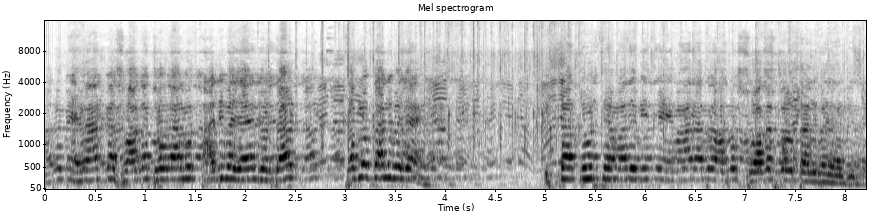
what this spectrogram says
हमारे मेहमान का स्वागत हो रहा है लोग ताली बजाए, जोरदार। सब लोग ताली बजाए। इतना दूर से हमारे बीच मेहमान आ रहे आप लोग स्वागत करो, ताली बजाओ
